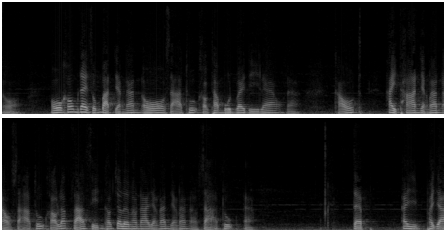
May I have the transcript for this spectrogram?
โอ้โอ้เขาได้สมบัติอย่างนั้น โอ้สาธุเขาทำบุญไว้ดีแล้วนะเขาให้ทานอย่างนั้นเอาสาธุเขารักษาศีลเขาเจริญภาวนาอย่างนั้นอย่างนั้นเอาสาธุนะแต่ไอ้พญา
